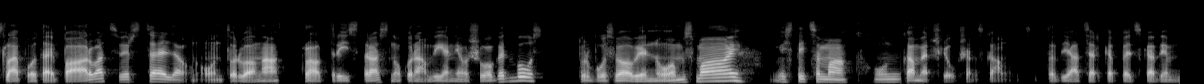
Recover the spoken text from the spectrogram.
slēpotāju pārvads virs ceļa, un, un tur vēl nāk klāt trīs trases, no kurām viena jau šogad būs. Tur būs vēl viena nomas māja, visticamāk, un kameras šļūkšanas kalns. Tad jācer, ka pēc kādiem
